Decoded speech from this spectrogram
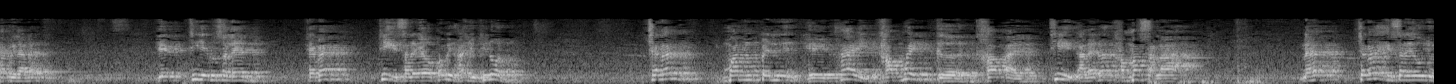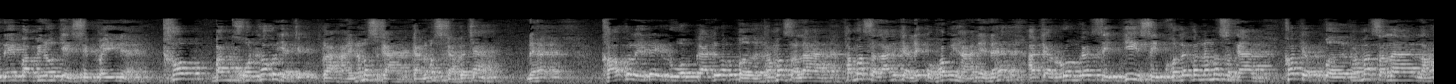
ครับเวลานั้นที่เยรูซาเล็มใช่ไหมที่อิสราเอลพระวิหารอยู่ที่นู่นฉะนั้นมันเป็นเหตุให้ทำให้เกิดครับไอ้ที่อะไรนะธรรมศาลา นะฉะนั้นอิสราเอลอยู่ในบาบิโลนเจ็ดสิบปีเนี่ยเขาบางคนเขาก็อยากจะกระหายนมัสการการนมัสการพระเจ้านะฮะเขาก็เลยได้รวมกันเรียกว่าเปิดธรรมศาลาธรรมศาลาที่จะเล็กกว่าพระวิหารเนี่ยนะอาจจะรวมกันสิบยี่สิบคนแล้วก็นมัสการเขาจะเปิดธรรมศาลาหลา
